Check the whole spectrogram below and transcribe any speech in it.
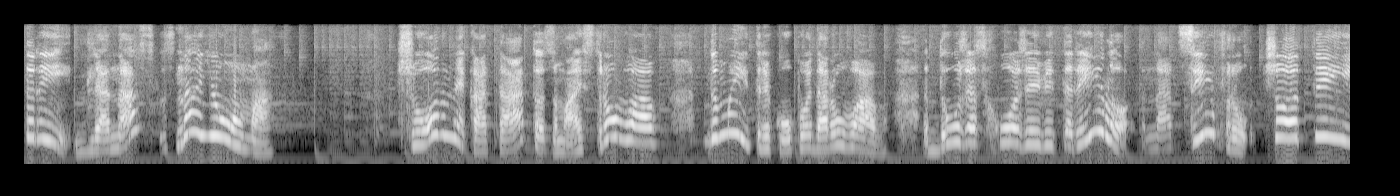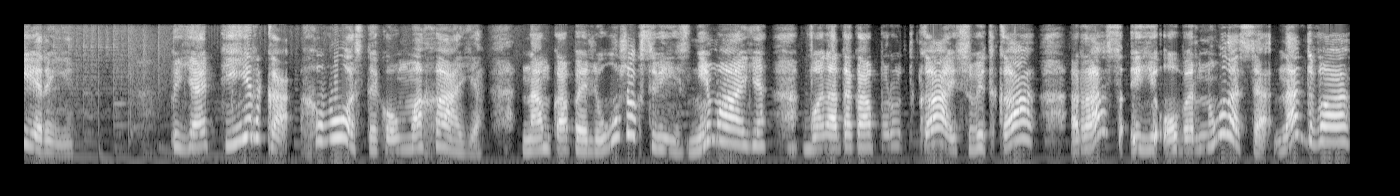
три для нас знайома. Човника тато змайстрував, Дмитрику подарував. Дуже схоже вітрило на цифру чотири. П'ятірка хвостиком махає, нам капелюшок свій знімає. Вона така прутка і швидка, раз і обернулася на два.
